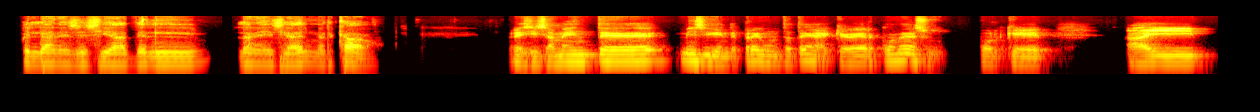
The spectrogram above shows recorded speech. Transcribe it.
pues, la, necesidad del, la necesidad del mercado. Precisamente mi siguiente pregunta tiene que ver con eso, porque hay,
